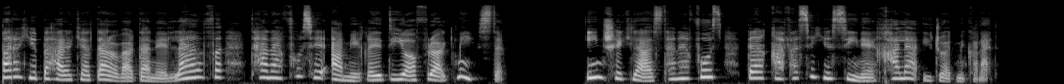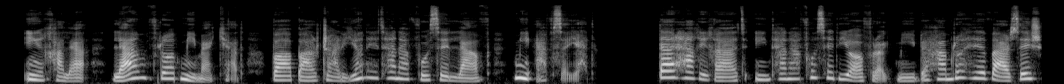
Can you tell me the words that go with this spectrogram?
برای به حرکت درآوردن لنف تنفس عمیق دیافراگمی است. این شکل از تنفس در قفسه سینه خلع ایجاد می کند. این خلع لنف را می مکد و بر جریان تنفس لنف می افزاید. در حقیقت این تنفس دیافراگمی به همراه ورزش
